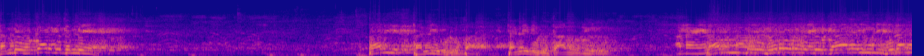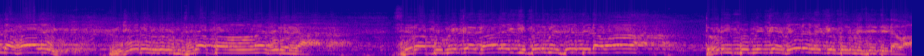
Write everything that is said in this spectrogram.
தம்பி உட்காருங்க தம்பி. பரி தண்ணி கொடுக்கப்பா தண்ணி கொடுங்க காலை உரி கொடுக்கும் காலையும் சிறந்த காலை வீரர்களும் சிறப்பான வீரர்கள் சிறப்பு மிக்க காலைக்கு பெருமை சேர்த்திடவா? துடிப்பு மிக்க வீரர்களுக்கு பெருமை சேர்த்திடவா?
